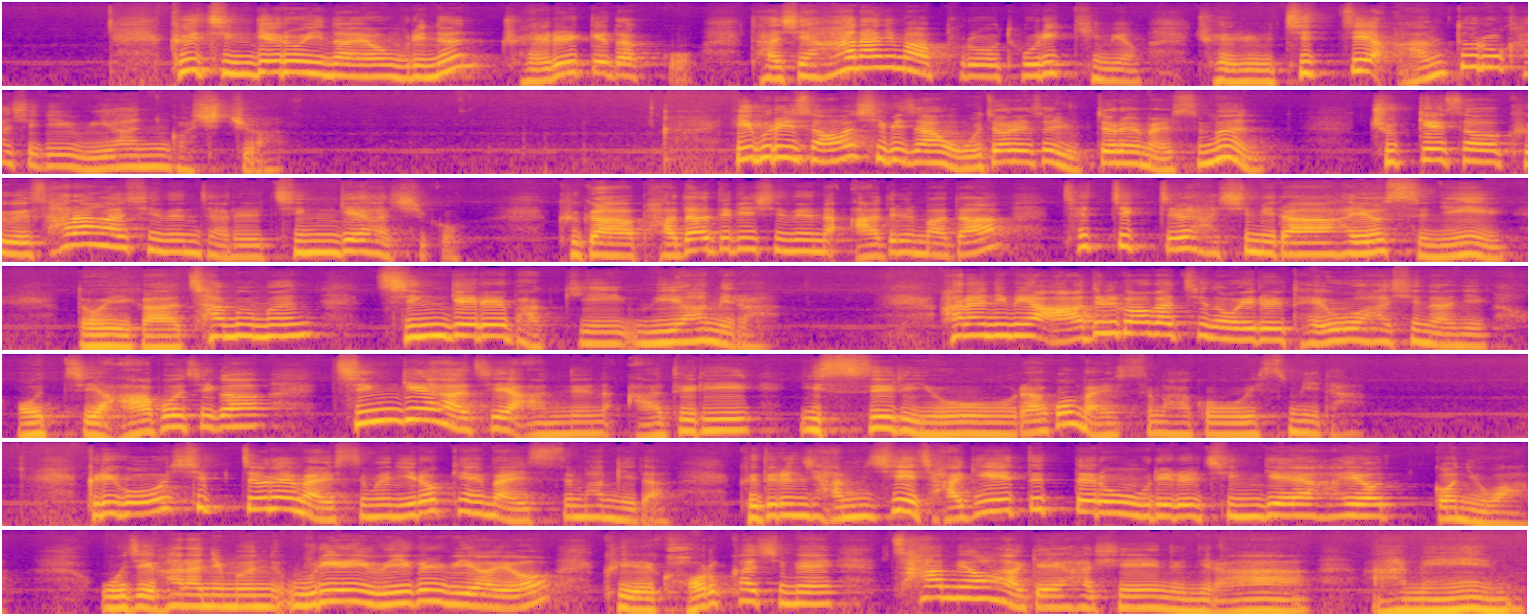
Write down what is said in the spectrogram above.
그 징계로 인하여 우리는 죄를 깨닫고 다시 하나님 앞으로 돌이키며 죄를 짓지 않도록 하시기 위한 것이죠. 히브리서 12장 5절에서 6절의 말씀은 주께서 그 사랑하시는 자를 징계하시고 그가 받아들이시는 아들마다 채찍질 하심이라 하였으니 너희가 참음은 징계를 받기 위함이라. 하나님이 아들과 같이 너희를 대우하시나니 어찌 아버지가 징계하지 않는 아들이 있으리요 라고 말씀하고 있습니다. 그리고 10절의 말씀은 이렇게 말씀합니다. 그들은 잠시 자기의 뜻대로 우리를 징계하였거니와 오직 하나님은 우리의 유익을 위하여 그의 거룩하심에 참여하게 하시느니라. 아멘.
